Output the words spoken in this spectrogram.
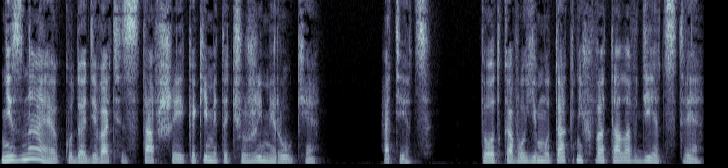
не зная, куда девать ставшие какими-то чужими руки. Отец. Тот, кого ему так не хватало в детстве.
